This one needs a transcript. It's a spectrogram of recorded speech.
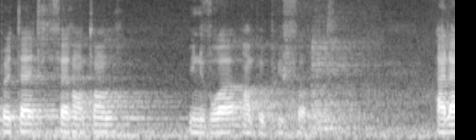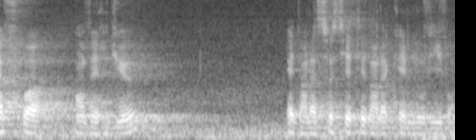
peut-être faire entendre une voix un peu plus forte, à la fois envers Dieu et dans la société dans laquelle nous vivons.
